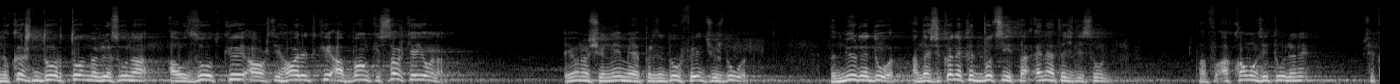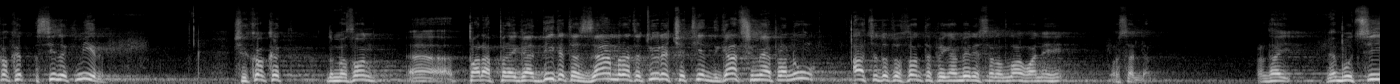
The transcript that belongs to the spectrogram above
nuk është në dorë tonë me vlerësu na a udhëzohet ky, a është i arrit ky, a bën ky, s'është kjo e jona. E jona është që ne me e prezentu fenë qysh duhet, dhe në mënyrën e duhur. Andaj shikone këtë butësi, tha, ela texhlisun. Tha, a ka mundësi t'uleni? Shiko këtë sjellje të mirë, shiko këtë, domethonë, parapregaditte zemrat e tyre që të jenë të gatshme me pranu atë që do t'u thonte Pejgamberi sallallahu alejhi ve selem. Prandaj, me butësi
